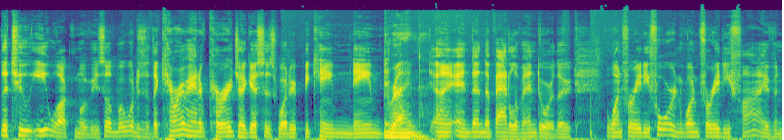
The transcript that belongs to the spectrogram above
the two Ewok movies, uh, what is it, the Caravan of Courage, I guess is what it became named, Right. uh, and then the Battle of Endor, the one for 84 and one for 85, and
